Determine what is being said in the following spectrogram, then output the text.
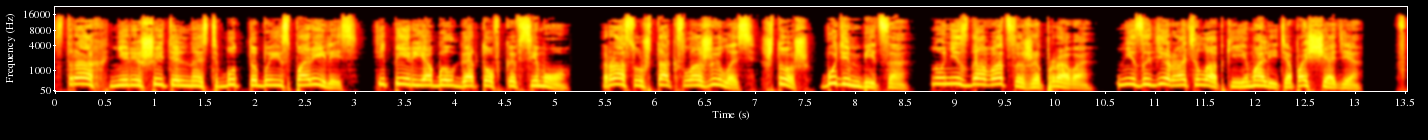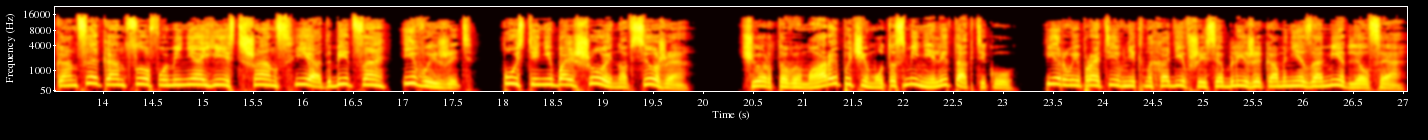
Страх, нерешительность будто бы испарились. Теперь я был готов ко всему. Раз уж так сложилось, что ж, будем биться. Но не сдаваться же право. Не задирать лапки и молить о пощаде. В конце концов, у меня есть шанс и отбиться, и выжить. Пусть и небольшой, но все же. Чертовы Мары почему-то сменили тактику. Первый противник, находившийся ближе ко мне, замедлился.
